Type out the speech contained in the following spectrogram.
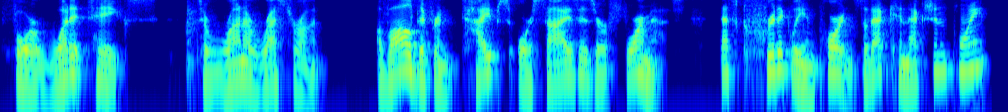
for what it takes to run a restaurant of all different types or sizes or formats that's critically important. So that connection point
